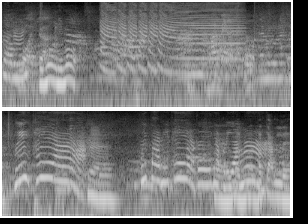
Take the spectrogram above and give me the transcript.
ตัวน้อยนิโม่นิโม่เฮ้ยเท่อะเออเฮ้ยปลานี้เท่อะตัวเองอยากเลี้ยงหมือะนพระจันทร์เลย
